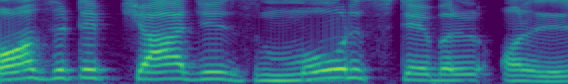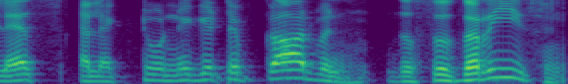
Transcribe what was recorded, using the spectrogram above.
Positive charge is more stable on less electronegative carbon. This is the reason.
